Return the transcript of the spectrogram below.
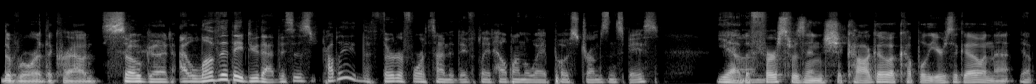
the roar of the crowd. So good. I love that they do that. This is probably the third or fourth time that they've played Help on the Way post drums in space. Yeah, the Um, first was in Chicago a couple years ago, and that Yep.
